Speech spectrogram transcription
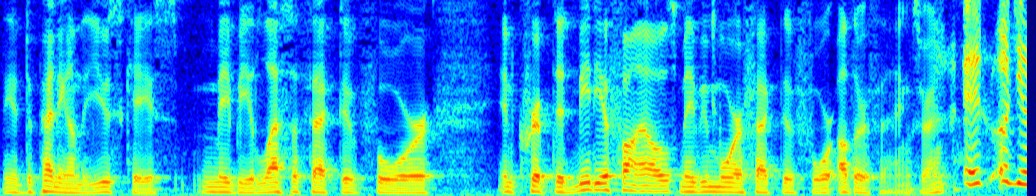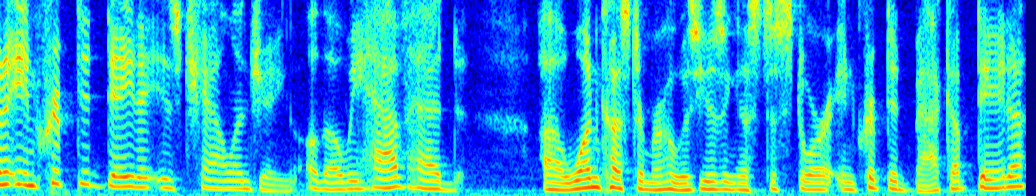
you know, depending on the use case, maybe less effective for encrypted media files, maybe more effective for other things, right? It, uh, you know, encrypted data is challenging, although we have had uh, one customer who was using us to store encrypted backup data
